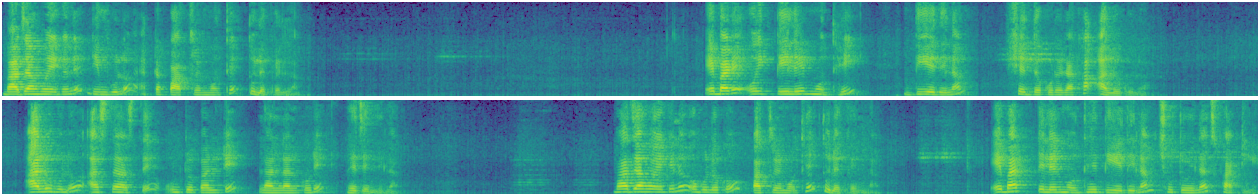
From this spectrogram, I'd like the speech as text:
ভাজা হয়ে গেলে ডিমগুলো একটা পাত্রের মধ্যে তুলে ফেললাম। এবারে ওই তেলের মধ্যেই দিয়ে দিলাম সেদ্ধ করে রাখা আলুগুলো। আলুগুলো আস্তে আস্তে উল্টো পাল্টে লাল লাল করে ভেজে নিলাম। ভাজা হয়ে গেলে ওগুলোকেও পাত্রের মধ্যে তুলে ফেললাম। এবার তেলের মধ্যে দিয়ে দিলাম ছোটো এলাচ ফাটিয়ে।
